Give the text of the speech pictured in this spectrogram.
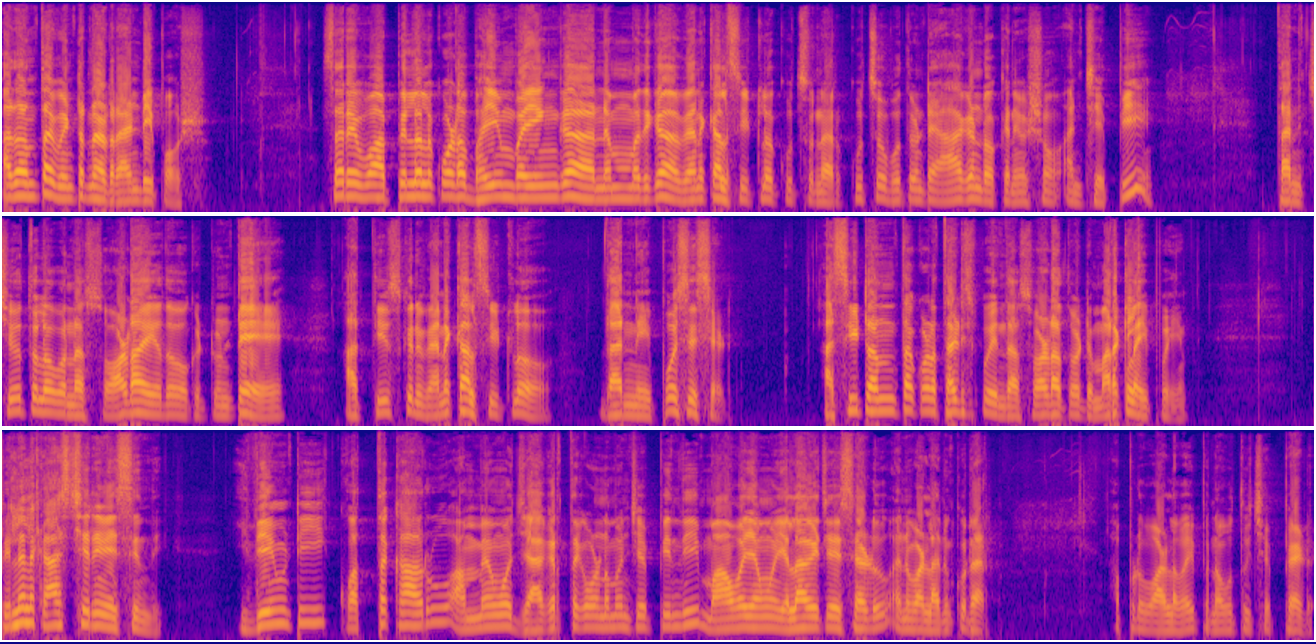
అదంతా వింటున్నాడు రాండీ పౌష్. సరే వా పిల్లలు కూడా భయం భయంగా నెమ్మదిగా వెనకాల సీట్లో కూర్చున్నారు. కూర్చోబోతుంటే ఆగండి ఒక నిమిషం అని చెప్పి తన చేతిలో ఉన్న సోడా ఏదో ఒకటి ఉంటే అది తీసుకుని వెనకాల సీట్లో దాన్ని పోసేశాడు. ఆ సీట్ అంతా కూడా తడిసిపోయింది ఆ సోడాతోటి మరకలైపోయింది. పిల్లలకు ఆశ్చర్యం వేసింది. ఇదేమిటి కొత్త కారు? అమ్మేమో జాగ్రత్తగా ఉండమని చెప్పింది. మావయ్యేమో ఇలాగ చేశాడు అని వాళ్ళు అనుకున్నారు. అప్పుడు వాళ్ళ వైపు నవ్వుతూ చెప్పాడు.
